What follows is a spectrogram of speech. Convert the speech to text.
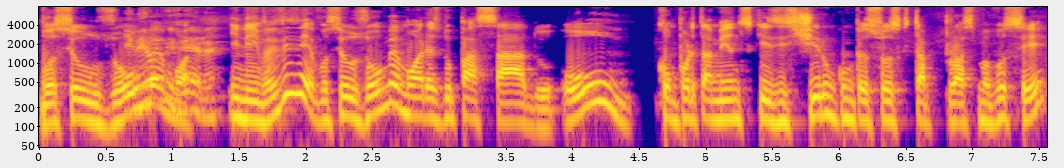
Você usou e nem memória, vai viver, né? E nem vai viver. Você usou memórias do passado ou comportamentos que existiram com pessoas que estão tá próximas a você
